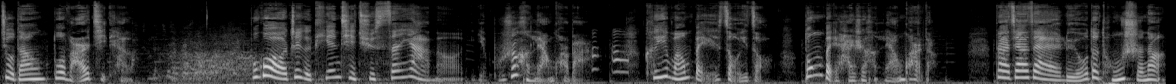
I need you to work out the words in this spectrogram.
就当多玩几天了。不过这个天气去三亚呢，也不是很凉快吧？可以往北走一走，东北还是很凉快的。大家在旅游的同时呢，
